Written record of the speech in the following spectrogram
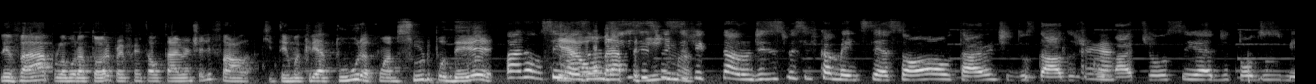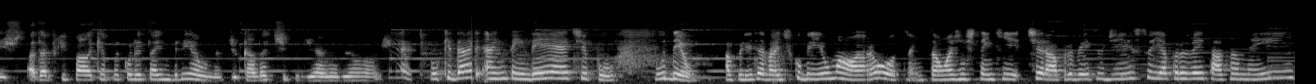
levar pro laboratório pra enfrentar o Tyrant, ele fala que tem uma criatura com absurdo poder. Ah, não, sim, que é mas não diz, especific... não, não diz especificamente se é só o Tyrant dos dados de É. combate ou se é de todos os bichos. Até porque fala que é pra coletar embrião, né? De cada tipo de arma biológica. É, tipo, o que dá a entender é tipo, fudeu. A polícia vai descobrir uma hora ou outra. Então a gente tem que tirar proveito disso e aproveitar também e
